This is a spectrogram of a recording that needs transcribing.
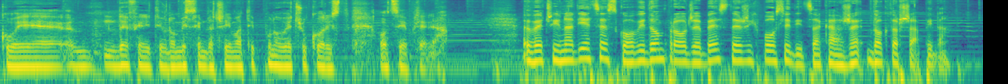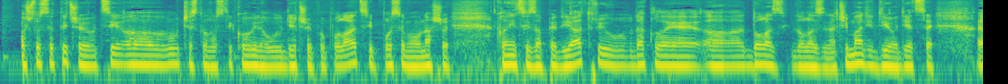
koje definitivno mislim da će imati puno veću korist od cijepljenja. Većina djece s covidom prođe bez težih posljedica, kaže dr. Šapina. Što se tiče cije- uh, učestalosti covid u dječjoj populaciji, posebno u našoj klinici za pedijatriju, dakle uh, dolazi, dolazi, znači manji dio djece uh,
